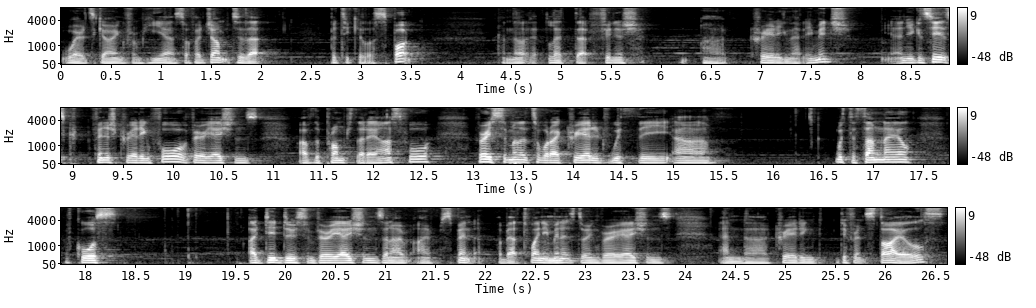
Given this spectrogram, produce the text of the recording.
where it's going from here. So if I jump to that particular spot and let that finish uh, creating that image, and you can see it's finished creating four variations of the prompt that I asked for. Very similar to what I created with the, uh, with the thumbnail. Of course, I did do some variations and I, I spent about 20 minutes doing variations and uh, creating different styles.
